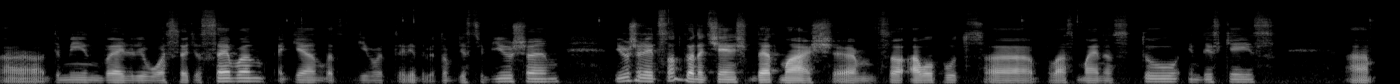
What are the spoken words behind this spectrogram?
uh, the mean value was 37. Again, let's give it a little bit of distribution. Usually it's not going to change that much. Um, so I will put uh, plus minus 2 in this case um,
